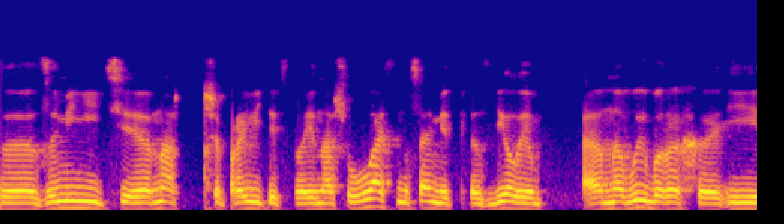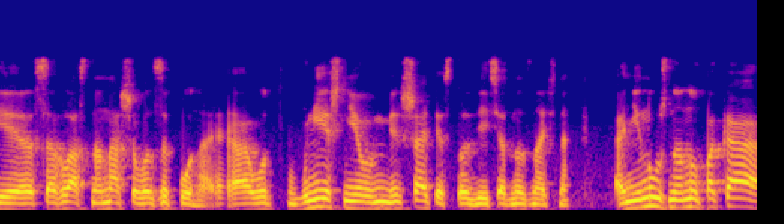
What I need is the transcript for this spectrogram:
э, заменить наше правительство и нашу власть, мы сами это сделаем на выборах и согласно нашего закона. А вот внешнее вмешательство здесь однозначно не нужно. Но пока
